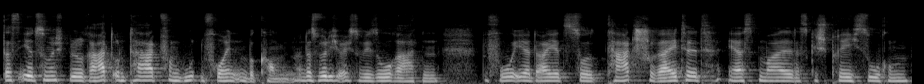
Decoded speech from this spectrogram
dass ihr zum Beispiel Rat und Tat von guten Freunden bekommt. Und das würde ich euch sowieso raten. Bevor ihr da jetzt zur Tat schreitet, erstmal das Gespräch suchen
